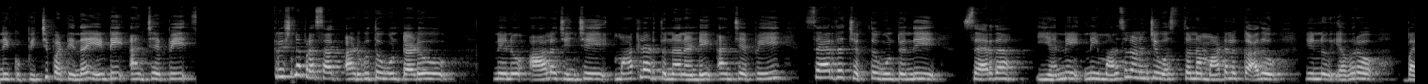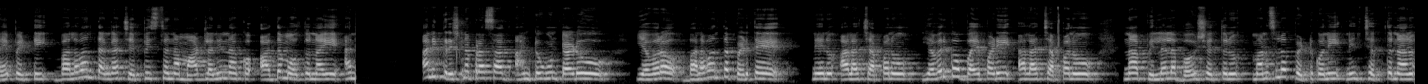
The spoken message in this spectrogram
నీకు పిచ్చి పట్టిందా ఏంటి? అని చెప్పి కృష్ణప్రసాద్ అడుగుతూ ఉంటాడు. నేను ఆలోచించి మాట్లాడుతున్నానండి అని చెప్పి శారద చెప్తూ ఉంటుంది. శారద ఇవన్నీ నీ మనసులో నుంచి వస్తున్న మాటలు కాదు. నిన్ను ఎవరో భయపెట్టి బలవంతంగా చెప్పిస్తున్న మాటలని నాకు అర్థమవుతున్నాయి అని అని కృష్ణప్రసాద్ అంటూ ఉంటాడు. ఎవరో బలవంత పెడితే నేను అలా చెప్పను. ఎవరికో భయపడి అలా చెప్పను. నా పిల్లల భవిష్యత్తును మనసులో పెట్టుకొని నేను చెప్తున్నాను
